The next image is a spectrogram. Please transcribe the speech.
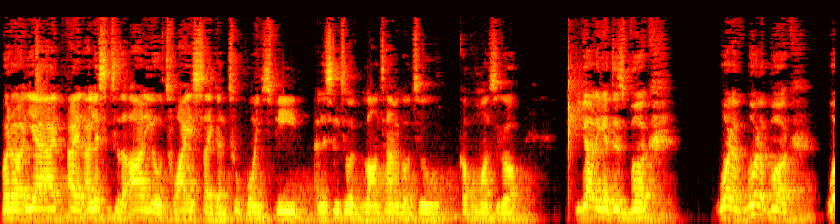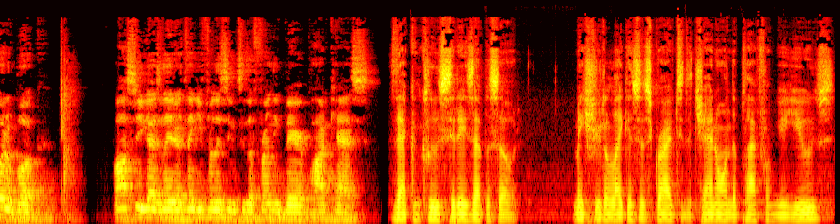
But uh, yeah, I, I, I, listened to the audio twice, like on two point speed. I listened to it a long time ago too, a couple months ago. You got to get this book. What a what a book! What a book! I'll see you guys later. Thank you for listening to the Friendly Bear podcast. That concludes today's episode. Make sure to like and subscribe to the channel on the platform you use.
